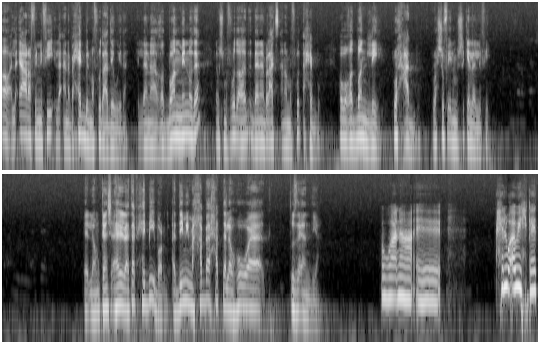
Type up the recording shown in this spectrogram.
آه لا اعرف إن في لا أنا بحب المفروض عدوي ده. اللي أنا غضبان منه ده لا مش المفروض أغ- ده أنا بالعكس أنا المفروض أحبه. هو غضبان ليه؟ روح عاتبه روح شوف إيه المشكلة اللي فيه. لو ما كانش أهل العتاب حبيه برضه. قدمي محبة حتى لو هو to the end يعني. هو أنا آه، حلو قوي حكاية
